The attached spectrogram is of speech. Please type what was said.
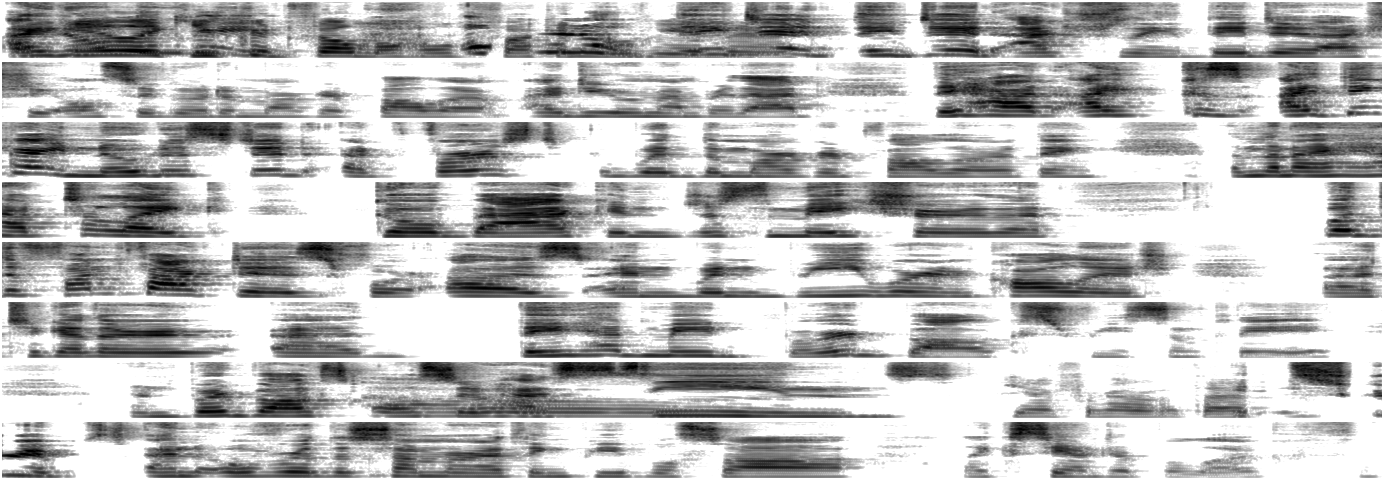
I, I feel like you they... could film a whole oh, fucking no, movie. They did. They did actually. They did actually also go to Margaret Fowler. I do remember that they had. I because I think I noticed it at first with the Margaret Fowler thing, and then I had to like go back and just make sure that but the fun fact is for us, and when we were in college uh, together, uh, they had made Bird Box recently. And Bird Box also oh. has scenes. Yeah, I forgot about that. Scripps. And over the summer, I think people saw like Sandra Bullock f-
